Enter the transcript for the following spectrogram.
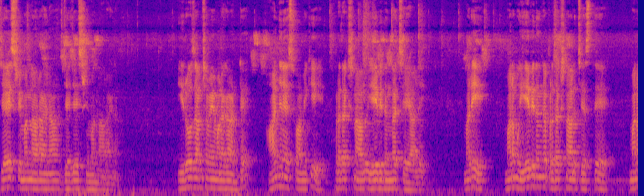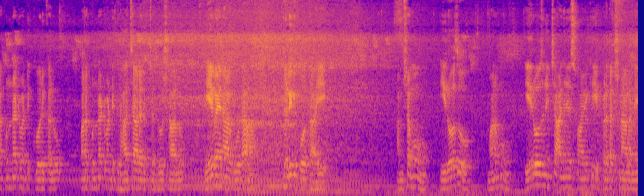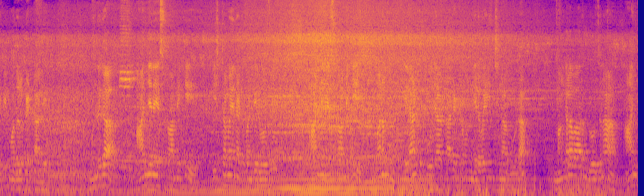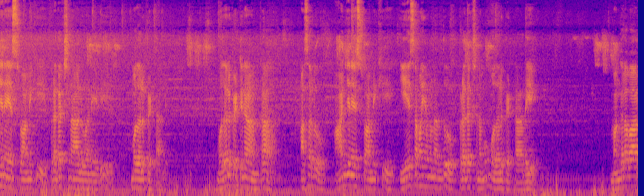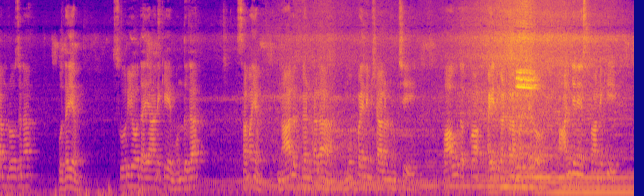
జై శ్రీమన్నారాయణ జై జై శ్రీమన్నారాయణ. ఈరోజు అంశం ఏమనగా అంటే ఆంజనేయ స్వామికి ప్రదక్షిణాలు ఏ విధంగా చేయాలి? మరి మనము ఏ విధంగా ప్రదక్షిణాలు చేస్తే మనకున్నటువంటి కోరికలు మనకున్నటువంటి గ్రహచార రీత్య దోషాలు ఏవైనా కూడా తొలగిపోతాయి? అంశము ఈరోజు మనము ఏ రోజు నుంచి ఆంజనేయ స్వామికి ప్రదక్షిణాలు అనేవి మొదలు పెట్టాలి ముందుగా ఆంజనేయ స్వామికి ఇష్టమైనటువంటి రోజు. ఆంజనేయ స్వామికి మనము ఎలాంటి పూజా కార్యక్రమం నిర్వహించినా కూడా మంగళవారం రోజున ఆంజనేయ స్వామికి ప్రదక్షిణాలు అనేవి మొదలు పెట్టాలి. మొదలు పెట్టినాక అసలు ఆంజనేయ స్వామికి ఏ సమయమునందు ప్రదక్షిణము మొదలు పెట్టాలి? మంగళవారం రోజున ఉదయం సూర్యోదయానికే ముందుగా సమయం నాలుగు గంటల ముప్పై నిమిషాల నుంచి పావు తక్కువ ఐదు గంటల మధ్యలో ఆంజనేయ స్వామికి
